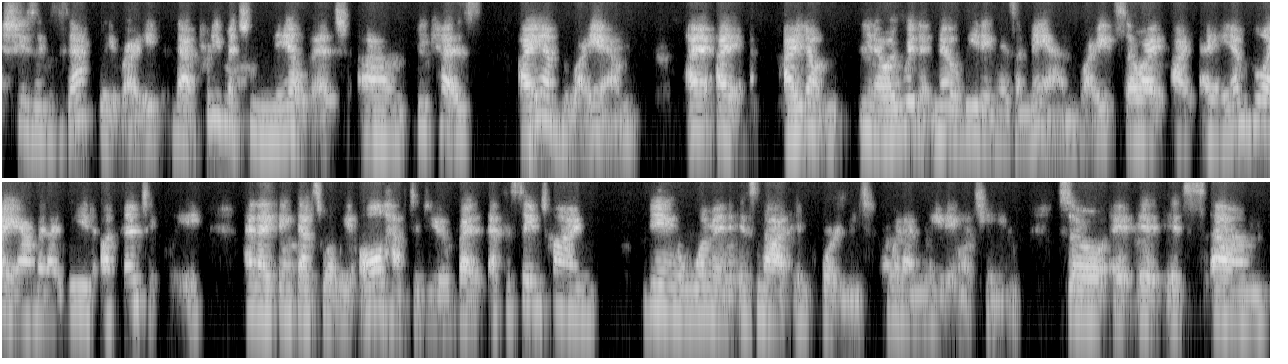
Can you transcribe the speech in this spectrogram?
she's exactly right. That pretty much nailed it um, because I am who I am. I, I, I don't, you know, I wouldn't know leading as a man, right? So I, I, I am who I am and I lead authentically. And I think that's what we all have to do. But at the same time, being a woman is not important when I'm leading a team. So it, it, it's um,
